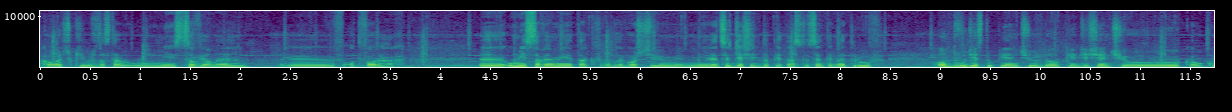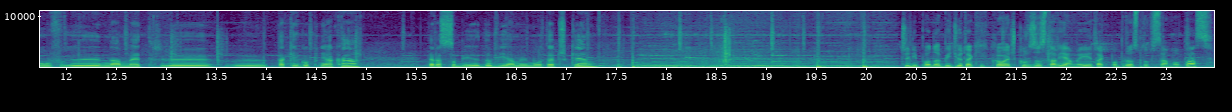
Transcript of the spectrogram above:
Kołeczki już zostały umiejscowione y, w otworach. Y, Umiejscawiamy je tak w odległości mniej więcej 10 do 15 cm. Od 25 do 50 kołków y, na metr y, y, takiego pniaka. Teraz sobie dobijamy młoteczkiem. Czyli po dobiciu takich kołeczków zostawiamy je tak po prostu w samopas.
